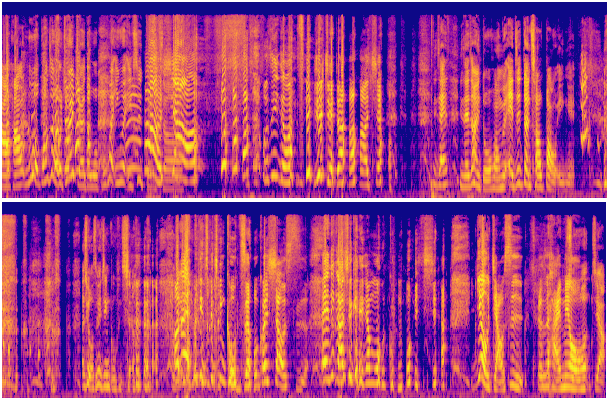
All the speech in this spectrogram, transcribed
好好，如果光这，我就会觉得我不会因为一次骨折。好笑哦，我自己讲完自己就觉得好好笑。你才你才知道你多荒谬！哎、欸，这段超爆音哎！而且我最近骨折。哦，对，你最近骨折，我快笑死了。哎、欸，你赶快去给人家摸骨摸一下。右脚是就是还没有脚。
